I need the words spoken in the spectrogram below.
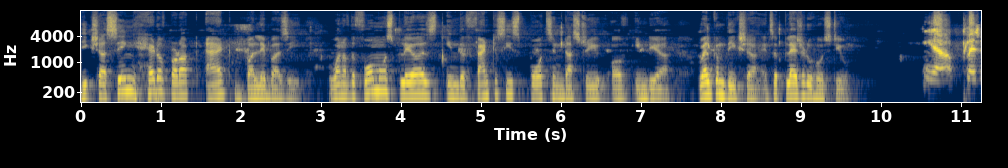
Diksha Singh, Head of Product at BalleBaazi, one of the foremost players in the fantasy sports industry of India. Welcome, Diksha. It's a pleasure to host you. Yeah, pleasure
